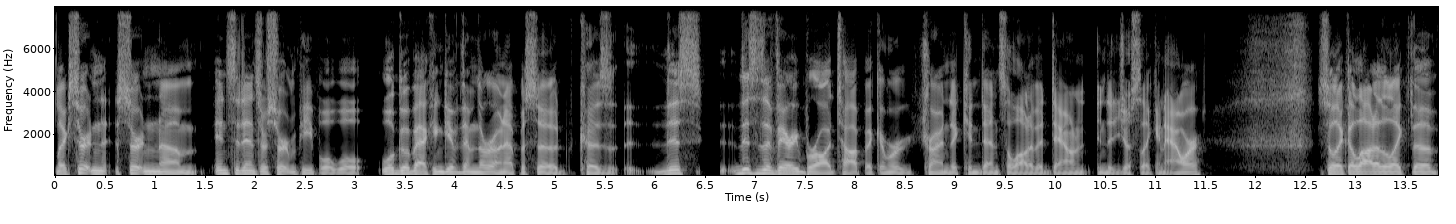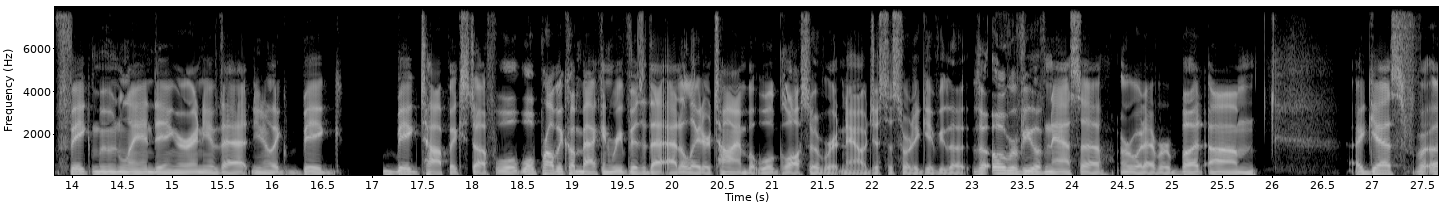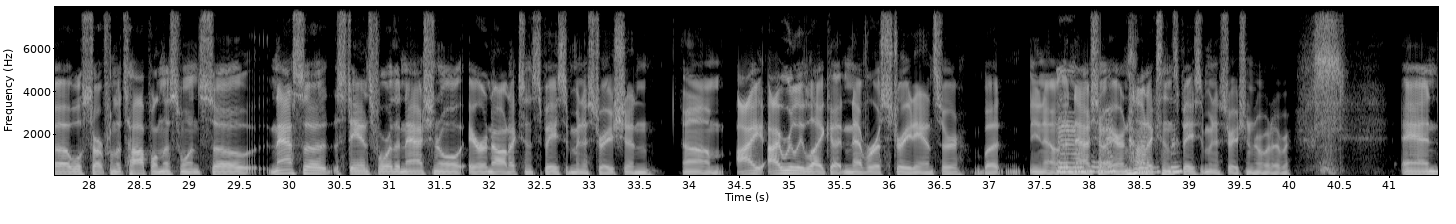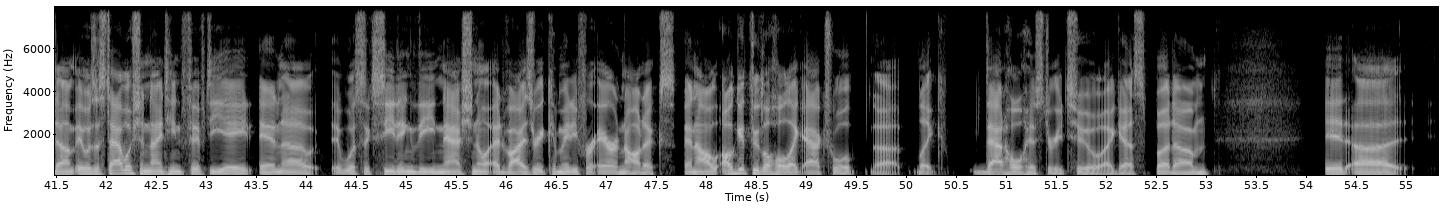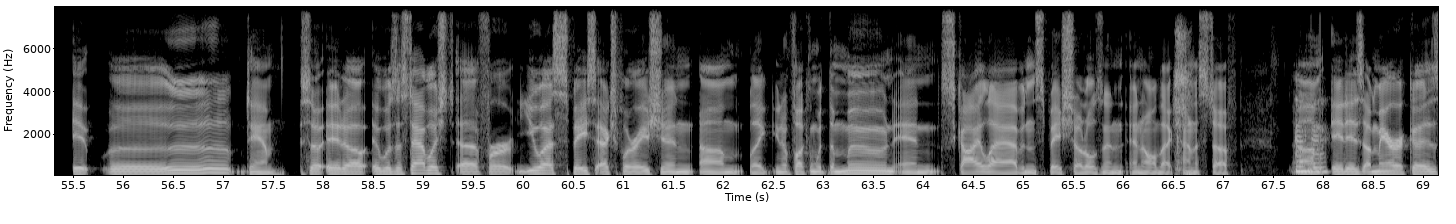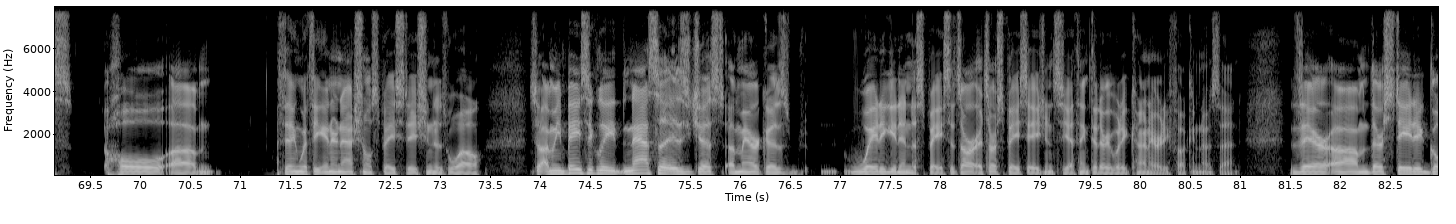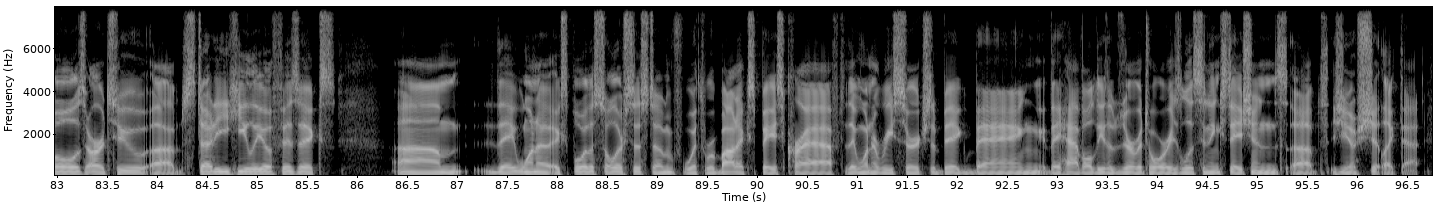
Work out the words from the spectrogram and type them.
like certain certain um, incidents or certain people, we'll we'll go back and give them their own episode because this this is a very broad topic, and we're trying to condense a lot of it down into just like an hour. So like a lot of the like the fake moon landing or any of that, you know, like big big topic stuff. We'll we'll probably come back and revisit that at a later time, but we'll gloss over it now just to sort of give you the the overview of NASA or whatever. But um I guess uh, we'll start from the top on this one. So NASA stands for the National Aeronautics and Space Administration. Um, I I really like a never a straight answer, but you know the National Mhm, Aeronautics and mhm. Space Administration or whatever. And um, it was established in 1958, and uh, it was succeeding the National Advisory Committee for Aeronautics. And I'll I'll get through the whole like actual uh, like that whole history too, I guess. But um, it uh it uh damn so it uh it was established uh for U.S. space exploration um like you know fucking with the moon and Skylab and space shuttles and and all that kind of stuff. Um, it is America's whole um thing with the International Space Station as well. So I mean, basically, NASA is just America's way to get into space. It's our it's our space agency. I think that everybody kind of already fucking knows that. Their um their stated goals are to uh, study heliophysics. Um, they want to explore the solar system with robotic spacecraft. They want to research the Big Bang. They have all these observatories, listening stations, uh, you know, shit like that.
